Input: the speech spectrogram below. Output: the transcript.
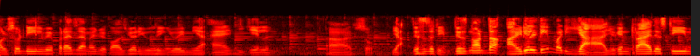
also deal vaporize damage because you're using Yoimiya and Yelan. Uh, so yeah, this is the team. This is not the ideal team, but yeah, you can try this team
